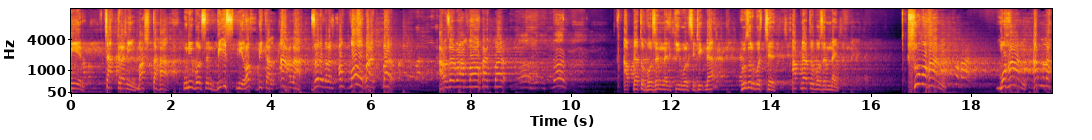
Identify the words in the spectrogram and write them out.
মেয়ের চাকরানি মাস্তাহা, উনি বলছেন বিস্মি রব্বিকাল আলা। জোরে বলেন, আল্লাহু আকবার। আরও জোরে বলেন, আল্লাহু আকবার। আপনি তো বোঝেন না কি বলছি, ঠিক না? হুজুর বুঝছে আপনি তো বোঝেন নাই। সুমহান! মহান আল্লাহ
